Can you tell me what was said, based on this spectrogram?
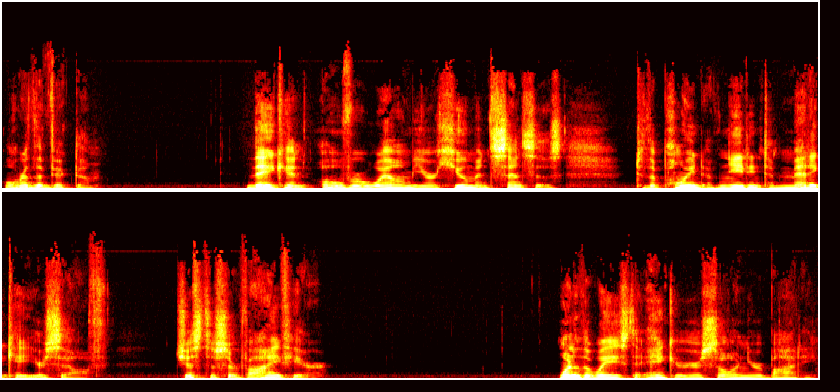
or the victim. They can overwhelm your human senses to the point of needing to medicate yourself just to survive here. One of the ways to anchor your soul in your body,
